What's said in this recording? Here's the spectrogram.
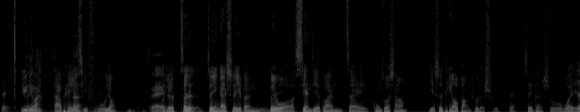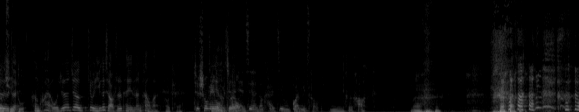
对预定了。搭配一嗯起服用。对，我觉得这这应该是一本嗯对我现阶段在工作上也是挺有帮助的书。对这本书我也要对对对去读。，很快，我觉得这就一个小时肯定能看完。OK，这说明我们这个年纪人都开始进入管理层了。嗯，很好。那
